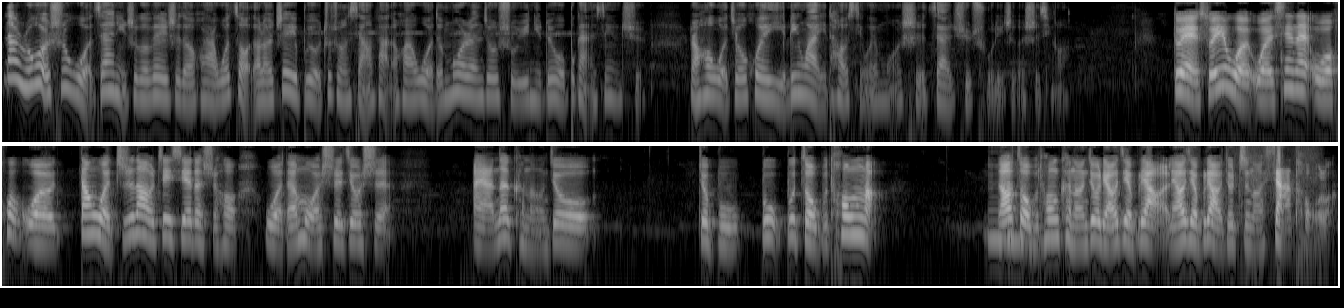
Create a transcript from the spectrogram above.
那如果是我在你这个位置的话，我走到了这一步有这种想法的话，我的默认就属于你对我不感兴趣，然后我就会以另外一套行为模式再去处理这个事情了。对，所以我我现在我或我当我知道这些的时候，我的模式就是，哎呀，那可能就就不不不走不通了，然后走不通，可能就了解不了了，了解不了就只能下头了。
